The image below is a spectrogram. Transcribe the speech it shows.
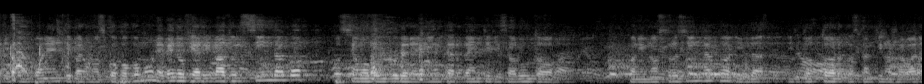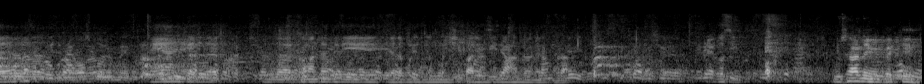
dei vari componenti per uno scopo comune. Vedo che è arrivato il sindaco, possiamo concludere gli interventi di saluto con il nostro sindaco, il, il dottor Costantino Ciavarella e anche il, il comandante di, della Polizia Municipale di Sandro. Scusatemi perché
